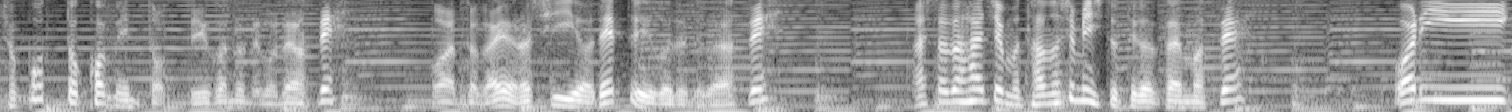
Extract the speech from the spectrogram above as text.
ちょこっとコメントということでございますね。お後がよろしいようでということでございますね。明日の配信も楽しみにしておってくださいませ。終わり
